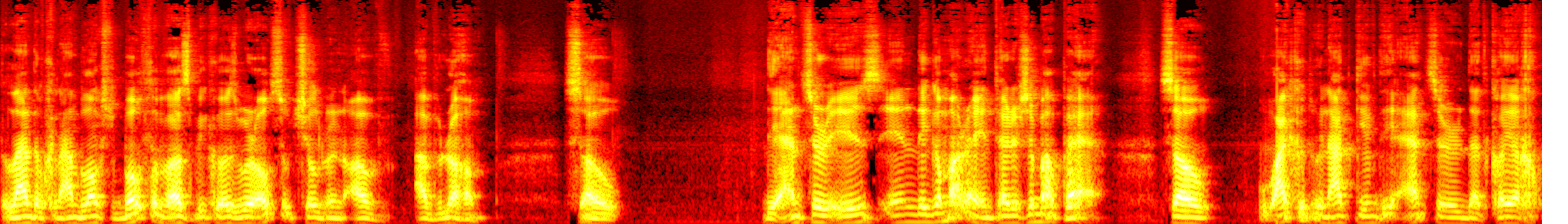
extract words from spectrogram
the land of Canaan belongs to both of us because we're also children of Avraham. So, the answer is in the Gemara, in Teresh Peh. So why could we not give the answer that koyach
